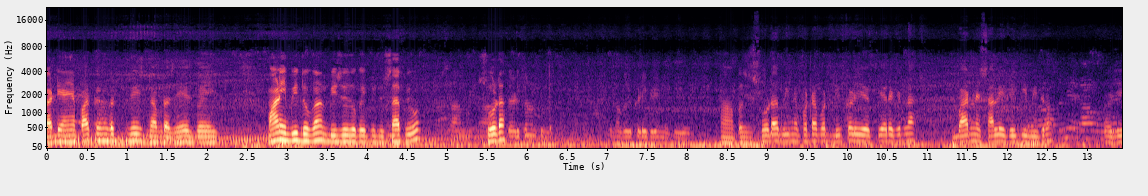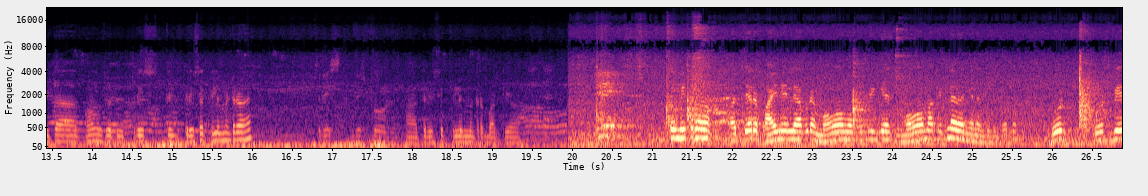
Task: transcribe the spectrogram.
ગાડી અહીંયા પાર્કિંગ કરી દઈશ ને આપણા જયેશભાઈ પાણી પીધું કાં? બીજું તો કંઈ પીધું? સા પીવો? સોડા? હા, પછી સોડા પીને ફટાફટ નીકળીએ. અત્યારે કેટલા? બારને ચાલી થઈ ગઈ મિત્રો. હજી ત્યાં ઘણું છે ત્રીસ, ત્રીસેક કિલોમીટર હે? હા ત્રીસેક કિલોમીટર બાકી તો મિત્રો અત્યારે ફાઇનલી આપણે મવામાં પૂકી ગયા છે મવામાં કેટલા વાગ્યાના કીધું ખબર? દોઢ દોઢ બે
